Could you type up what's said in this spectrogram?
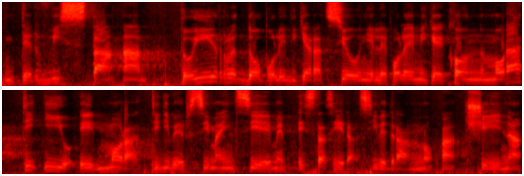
intervista a Toir, dopo le dichiarazioni e le polemiche con Moratti, io e Moratti diversi ma insieme e stasera si vedranno a cena.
